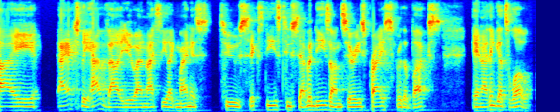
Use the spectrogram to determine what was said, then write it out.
I I actually have value, and I see like minus two sixties, two seventies on series price for the Bucks, and I think that's low.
